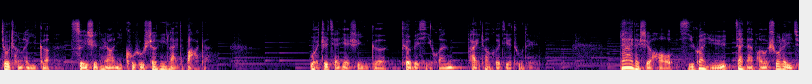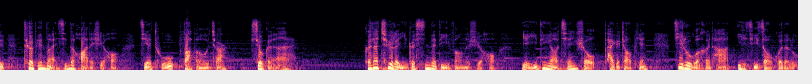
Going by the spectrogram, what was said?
就成了一个随时能让你哭出声音来的 bug。我之前也是一个特别喜欢拍照和截图的人。恋爱的时候，习惯于在男朋友说了一句特别暖心的话的时候，截图发朋友圈，秀个恩爱。可他去了一个新的地方的时候，也一定要牵手拍个照片，记录我和他一起走过的路。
